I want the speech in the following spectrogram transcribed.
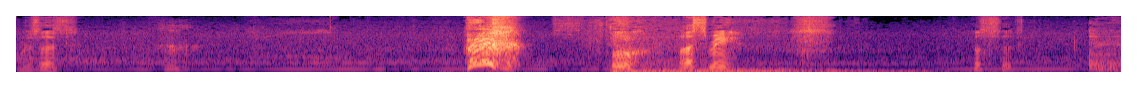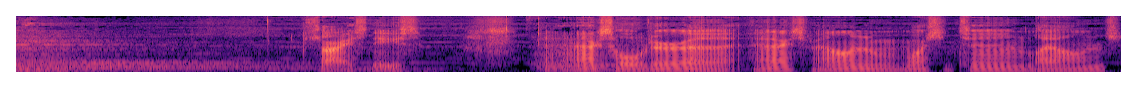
What's this? Hmm. Ooh, that's me. What's this? Sorry, sneeze. An axe holder, uh, axe found in Washington Lounge.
